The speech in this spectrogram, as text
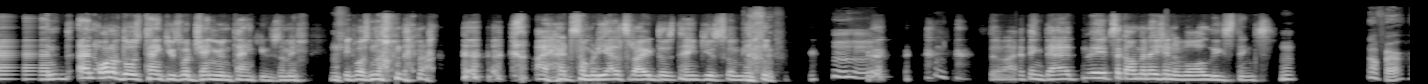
and and all of those thank yous were genuine thank yous. I mean, Hmm. it was not that I, I had somebody else write those thank yous for me. hmm so I think that it's a combination of all these things. No, fair.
